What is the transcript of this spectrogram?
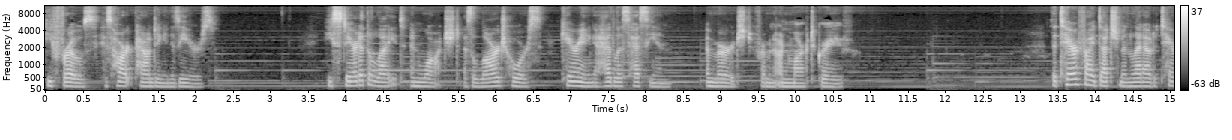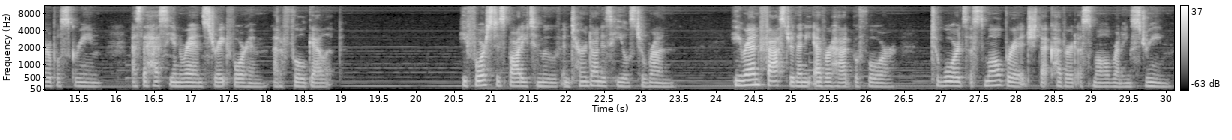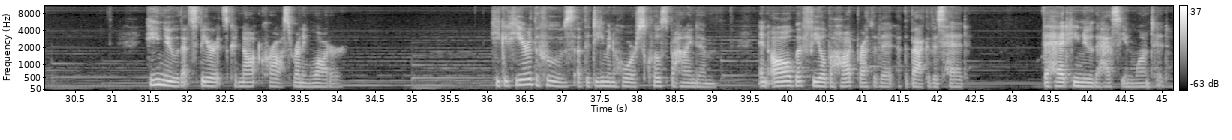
He froze, his heart pounding in his ears. He stared at the light and watched as a large horse carrying a headless Hessian emerged from an unmarked grave. The terrified Dutchman let out a terrible scream as the Hessian ran straight for him at a full gallop. He forced his body to move and turned on his heels to run. He ran faster than he ever had before, towards a small bridge that covered a small running stream. He knew that spirits could not cross running water. He could hear the hooves of the demon horse close behind him, and all but feel the hot breath of it at the back of his head, the head he knew the Hessian wanted.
